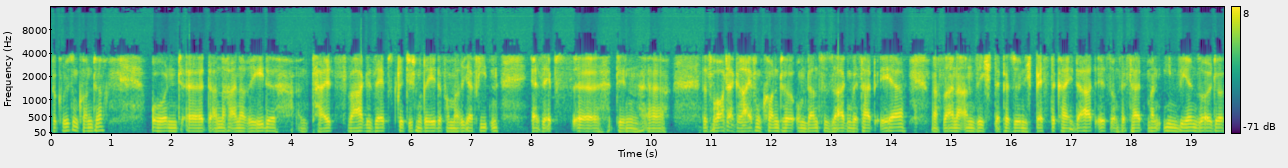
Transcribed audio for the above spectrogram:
begrüßen konnte und äh, dann nach einer Rede, teils vage selbstkritischen Rede von Maria Fieten, er selbst äh, den, äh, das Wort ergreifen konnte, um dann zu sagen, weshalb er nach seiner Ansicht der persönlich beste Kandidat ist und weshalb man ihn wählen sollte.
